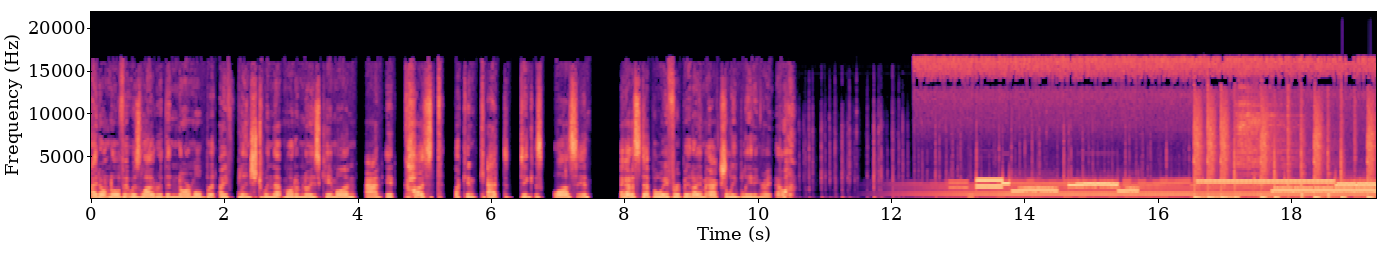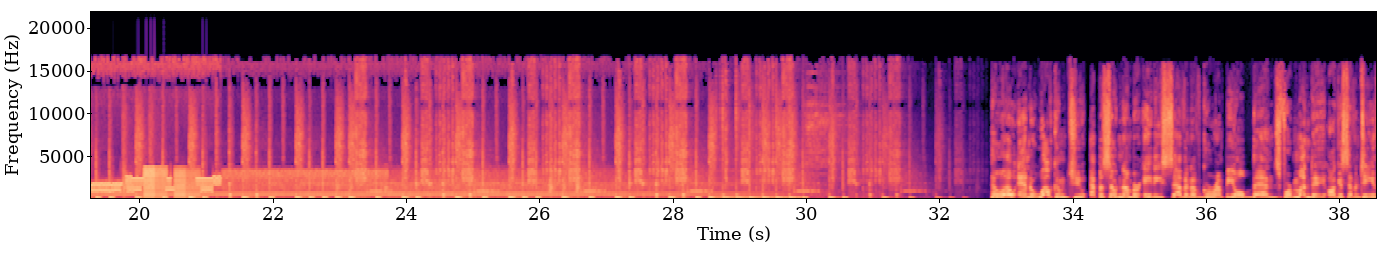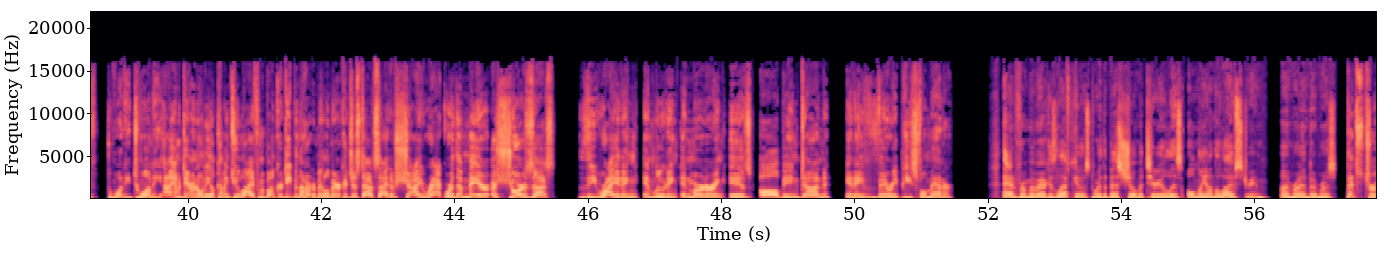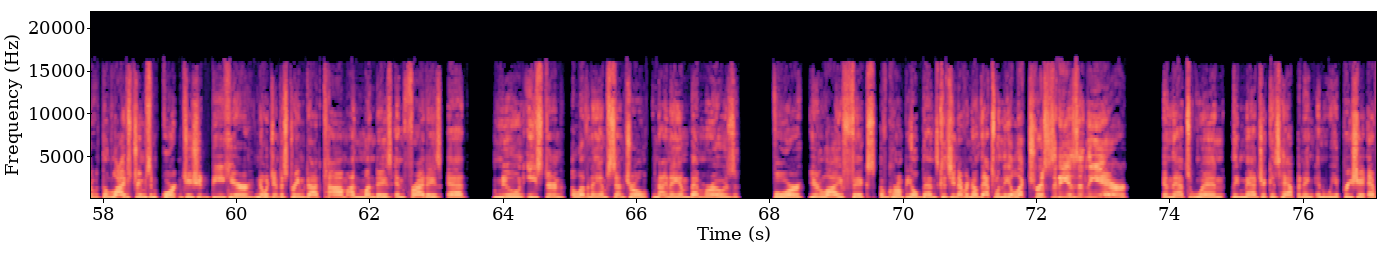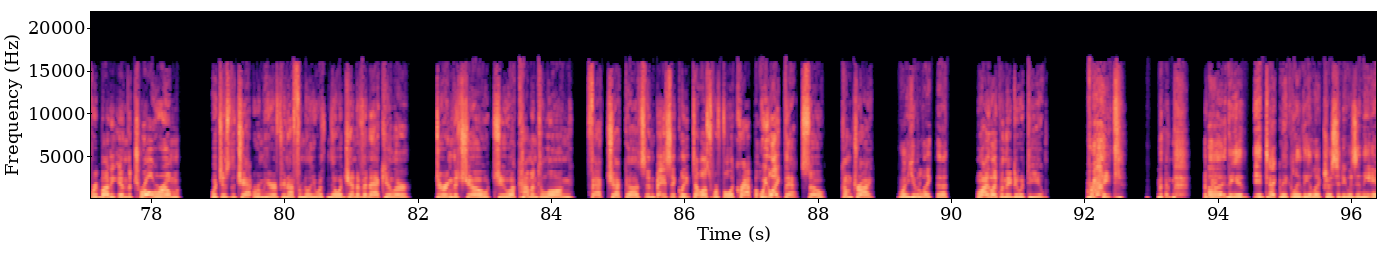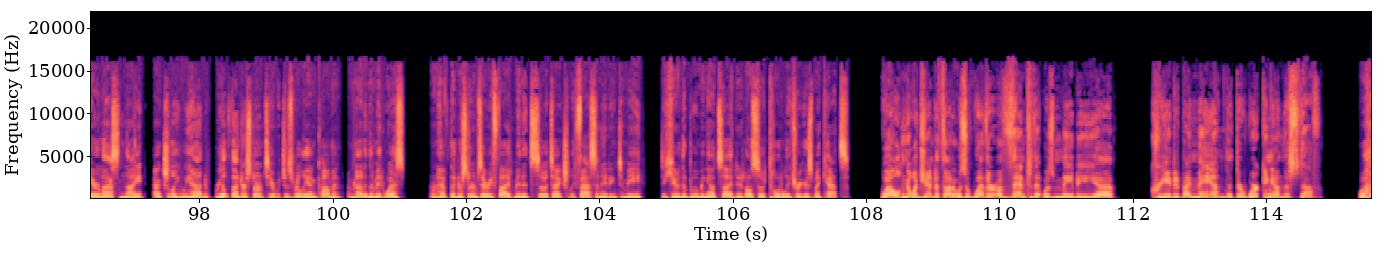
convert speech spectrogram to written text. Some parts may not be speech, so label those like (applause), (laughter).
I don't know if it was louder than normal, but I flinched when that modem noise came on and it (laughs) caused the fucking cat to dig his claws in. I got to step away for a bit. I am actually bleeding right now. (laughs) and welcome to episode number 87 of Grumpy Old Bens for Monday, August 17th, 2020. I am Darren O'Neill coming to you live from a bunker deep in the heart of Middle America, just outside of Chiraq, where the mayor assures us the rioting and looting and murdering is all being done in a very peaceful manner. And from America's left coast, where the best show material is only on the live stream. I'm Ryan Bemrose. That's true. The live stream's important. You should be here, noagendastream.com on Mondays and Fridays at noon Eastern, 11 a.m. Central, 9 a.m. Bemrose for your live fix of grumpy old Bens. Cause you never know. That's when the electricity is in the air. And that's when the magic is happening. And we appreciate everybody in the troll room, which is the chat room here. If you're not familiar with no agenda vernacular during the show to uh, comment along fact check us, and basically tell us we're full of crap, but we like that. So come try. Well, you like that. Well, I like when they do it to you. (laughs) Right. (laughs) uh, the it, technically the electricity was in the air last night. Actually, we had real thunderstorms here, which is really uncommon. I'm not in the Midwest. I don't have thunderstorms every five minutes, so it's actually fascinating to me to hear the booming outside, and it also totally triggers my cats. Well, no agenda thought it was a weather event that was maybe uh, created by man that they're working on this stuff. Well,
